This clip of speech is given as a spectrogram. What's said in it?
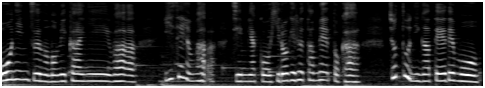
大人数の飲み会には以前は人脈を広げるためとかちょっと苦手でも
